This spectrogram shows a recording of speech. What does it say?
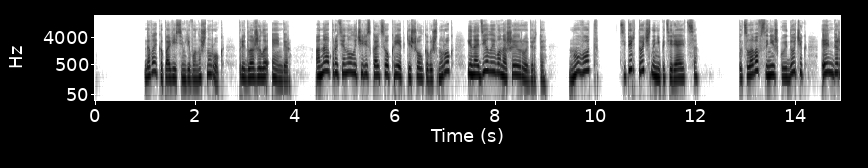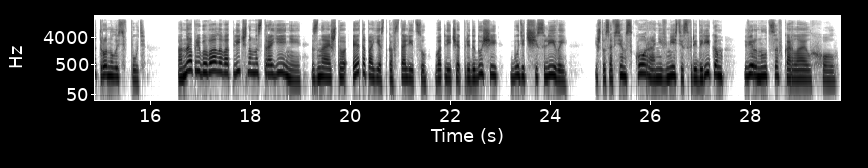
«Давай-ка повесим его на шнурок», — предложила Эмбер. Она протянула через кольцо крепкий шелковый шнурок и надела его на шею Роберта. «Ну вот, теперь точно не потеряется». Поцеловав сынишку и дочек, Эмбер тронулась в путь. Она пребывала в отличном настроении, зная, что эта поездка в столицу, в отличие от предыдущей, будет счастливой, и что совсем скоро они вместе с Фредериком вернутся в Карлайл-холл.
